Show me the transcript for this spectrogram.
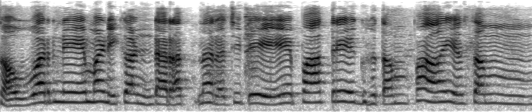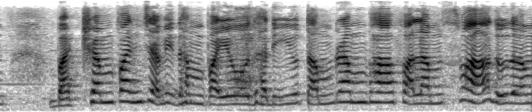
సౌవర్ణే మణికండరత్నరచితే పాత్రే ఘృతం పాయసం. భక్ష్యం పంచవిధం పయోధదియుతం రంభాఫలం స్వాదుదం.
